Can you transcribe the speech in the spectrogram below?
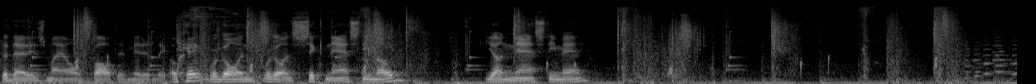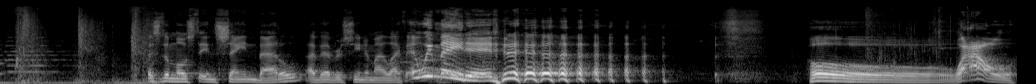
but that is my own fault, admittedly. Okay, we're going. We're going sick nasty mode. Young nasty man. That's the most insane battle I've ever seen in my life. And we made it! oh, wow.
